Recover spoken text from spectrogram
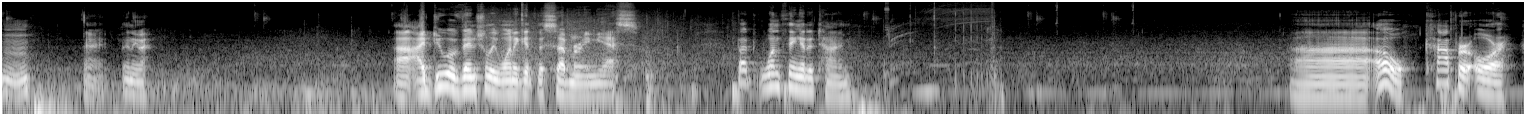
Hmm. Alright, anyway. Uh, I do eventually want to get the submarine, yes. But one thing at a time. Uh, oh, copper ore.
